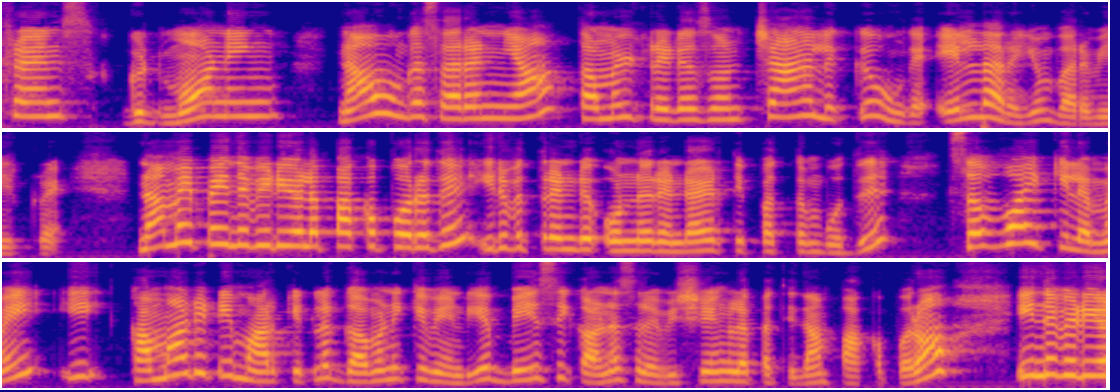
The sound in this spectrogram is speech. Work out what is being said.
ஃப்ரெண்ட்ஸ் குட் மார்னிங் நான் உங்கள் சரண்யா தமிழ் ட்ரேடர்ஸ் ஒன் சேனலுக்கு உங்கள் எல்லாரையும் வரவேற்கிறேன். நம்ம இப்போ இந்த வீடியோவில் பார்க்க போகிறது இருபத்தி ரெண்டு ஒன்று ரெண்டாயிரத்தி பத்தொம்போது செவ்வாய்க்கிழமை கமாடிட்டி மார்க்கெட்டில் கவனிக்க வேண்டிய பேசிக்கான சில விஷயங்களை பற்றி தான் பார்க்க போகிறோம் இந்த வீடியோ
